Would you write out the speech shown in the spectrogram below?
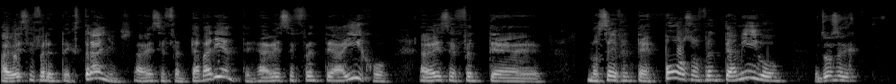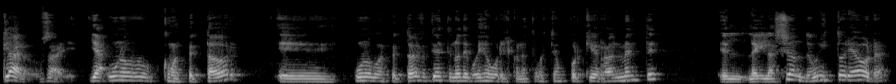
A veces frente a extraños, a veces frente a parientes, a veces frente a hijos, a veces frente a, no sé, frente a esposos, frente a amigos. Entonces, claro, o sea, ya uno como espectador, eh, uno como espectador efectivamente no te podés aburrir con esta cuestión porque realmente el- la hilación de una historia a otra,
